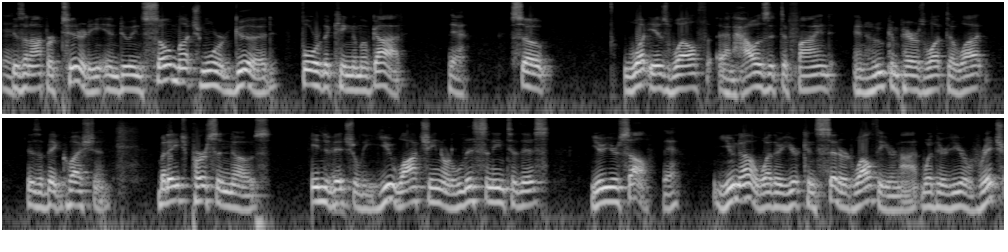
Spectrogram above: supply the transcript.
Mm. is an opportunity in doing so much more good for the kingdom of God. yeah, So, what is wealth and how is it defined and who compares what to what is a big question. But each person knows individually, you watching or listening to this, you yourself, yeah, you know whether you're considered wealthy or not, whether you're rich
